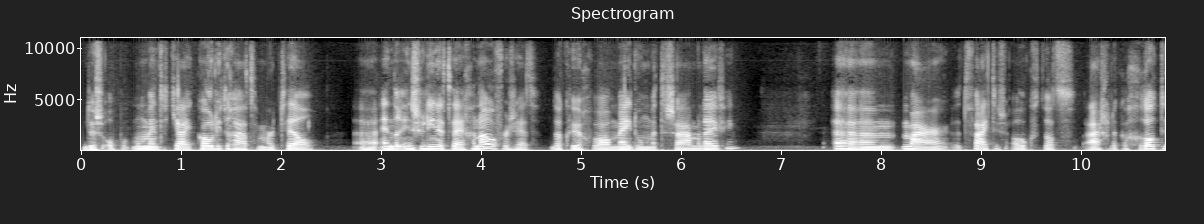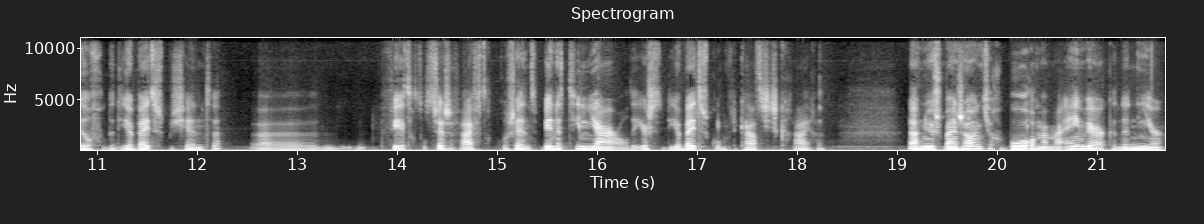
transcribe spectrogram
Dus op het moment dat jij koolhydraten maar tel uh, en er insuline tegenover zet, dan kun je gewoon meedoen met de samenleving. Um, maar het feit is ook dat eigenlijk een groot deel van de diabetespatiënten 40 eh, tot 56 procent binnen 10 jaar al de eerste diabetescomplicaties krijgen. Nou, nu is mijn zoontje geboren met maar één werkende nier.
